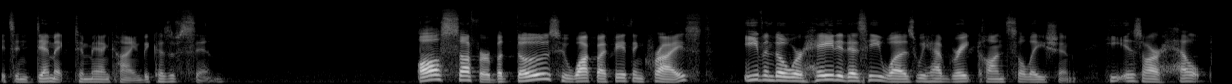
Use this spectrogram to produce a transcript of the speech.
it's endemic to mankind because of sin. All suffer, but those who walk by faith in Christ, even though we're hated as he was, we have great consolation. He is our help.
